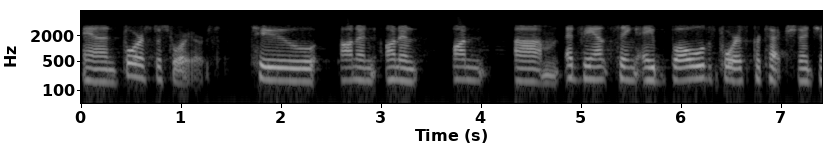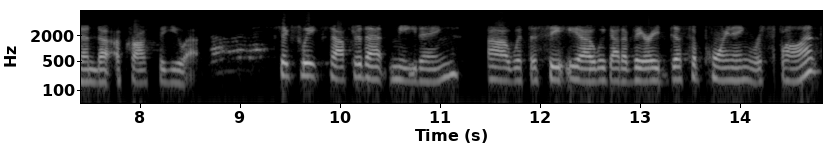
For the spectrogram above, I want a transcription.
and forest destroyers to on an on an on um, advancing a bold forest protection agenda across the U.S. Six weeks after that meeting uh, with the CEO, we got a very disappointing response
